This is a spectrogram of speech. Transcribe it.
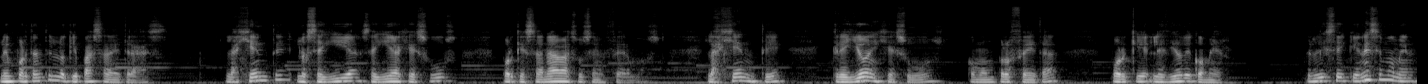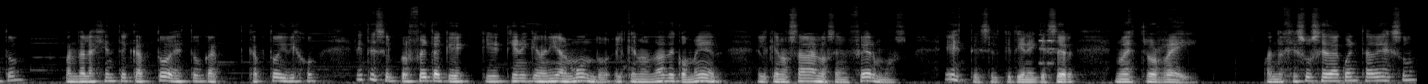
Lo importante es lo que pasa detrás. La gente lo seguía, seguía a Jesús porque sanaba a sus enfermos. La gente creyó en Jesús como un profeta porque les dio de comer. Pero dice que en ese momento, cuando la gente captó esto, captó y dijo, este es el profeta que, que tiene que venir al mundo, el que nos da de comer, el que nos sana a los enfermos. Este es el que tiene que ser nuestro rey. Cuando Jesús se da cuenta de eso,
